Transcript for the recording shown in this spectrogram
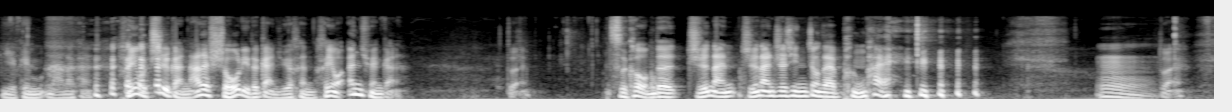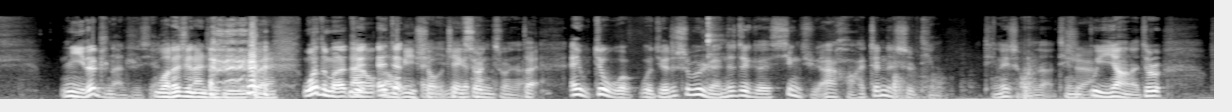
也可以拿拿看，很有质感，拿在手里的感觉很很有安全感。对，此刻我们的直男直男之心正在澎湃。嗯，对，你的指南之心，我的指南之心，对，我怎么对？哎，我你说哎这个它说你说一下。对，哎，就我我觉得是不是人的这个兴趣爱好还真的是挺挺那什么的，挺不一样的。就是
